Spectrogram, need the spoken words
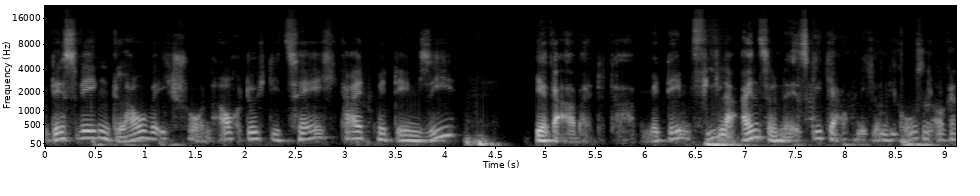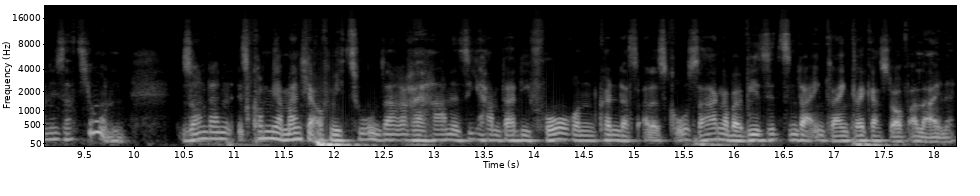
deswegen glaube ich schon, auch durch die Zähigkeit, mit dem Sie hier gearbeitet haben, mit dem viele Einzelne, es geht ja auch nicht um die großen Organisationen, sondern es kommen ja manche auf mich zu und sagen, Herr Hane, Sie haben da die Foren, können das alles groß sagen, aber wir sitzen da in Klein-Kleckersdorf alleine.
